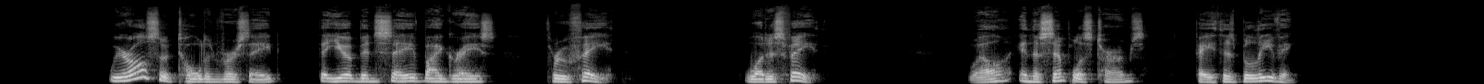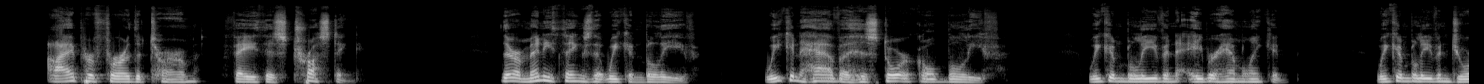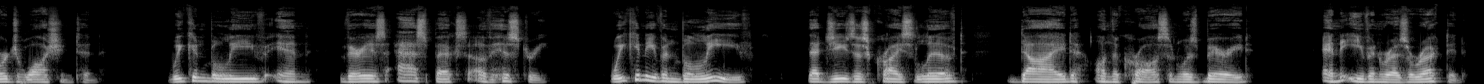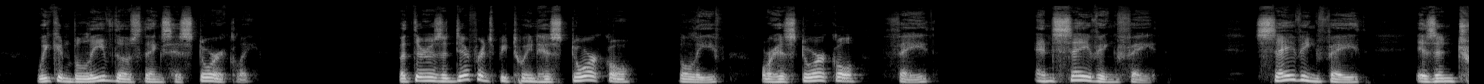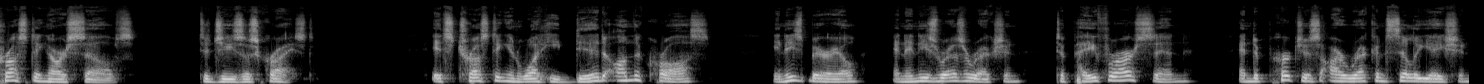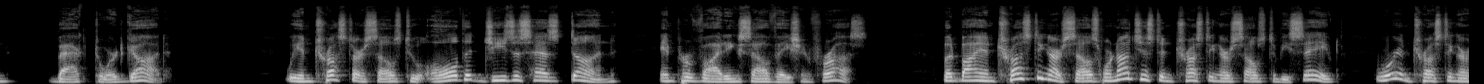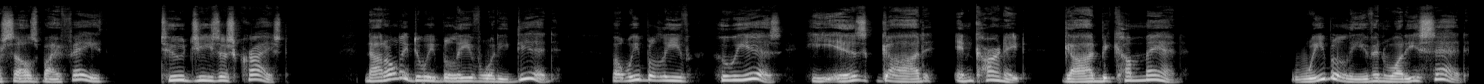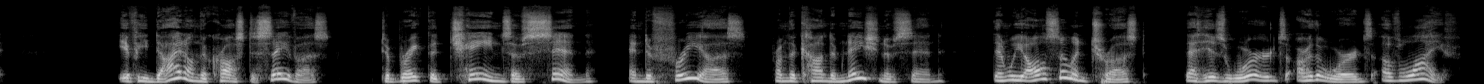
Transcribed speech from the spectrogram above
We are also told in verse 8 that you have been saved by grace through faith. What is faith? Well, in the simplest terms, faith is believing. I prefer the term faith is trusting. There are many things that we can believe. We can have a historical belief. We can believe in Abraham Lincoln. We can believe in George Washington we can believe in various aspects of history. We can even believe that Jesus Christ lived, died on the cross, and was buried, and even resurrected. We can believe those things historically. But there is a difference between historical belief or historical faith and saving faith. Saving faith is entrusting ourselves to Jesus Christ. It's trusting in what he did on the cross in his burial, and in his resurrection to pay for our sin and to purchase our reconciliation back toward God. We entrust ourselves to all that Jesus has done in providing salvation for us. But by entrusting ourselves, we're not just entrusting ourselves to be saved, we're entrusting ourselves by faith to Jesus Christ. Not only do we believe what he did, but we believe who he is. He is God incarnate, God become man. We believe in what he said. If he died on the cross to save us, to break the chains of sin, and to free us from the condemnation of sin, then we also entrust that his words are the words of life.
